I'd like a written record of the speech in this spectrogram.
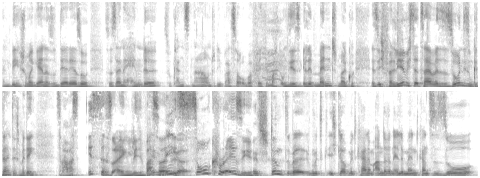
dann bin ich schon mal gerne so der, der so, so seine Hände so ganz nah unter die Wasseroberfläche macht, um dieses Element mal kurz. Also ich verliere mich da teilweise so in diesem Gedanken, dass ich mir denke, sag mal, was ist das eigentlich? Wasser mega. ist so crazy. Es stimmt, weil mit, ich glaube, mit keinem anderen Element kannst du so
